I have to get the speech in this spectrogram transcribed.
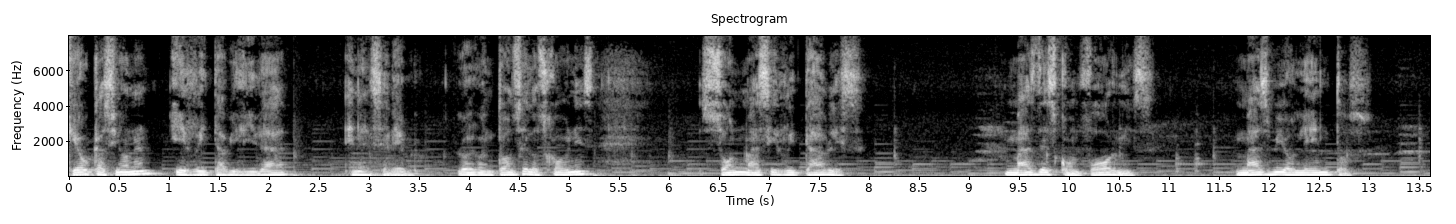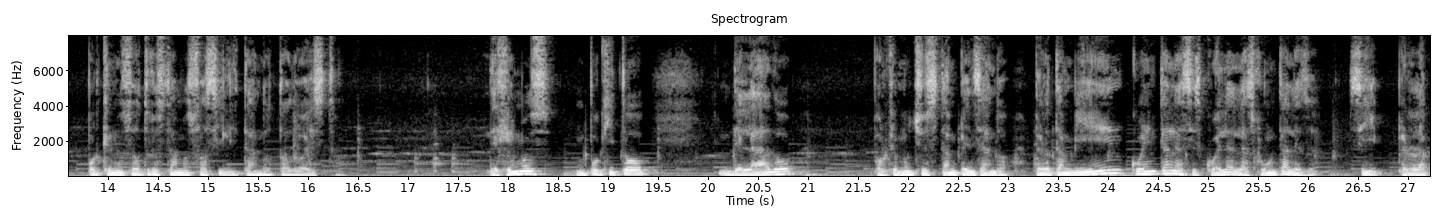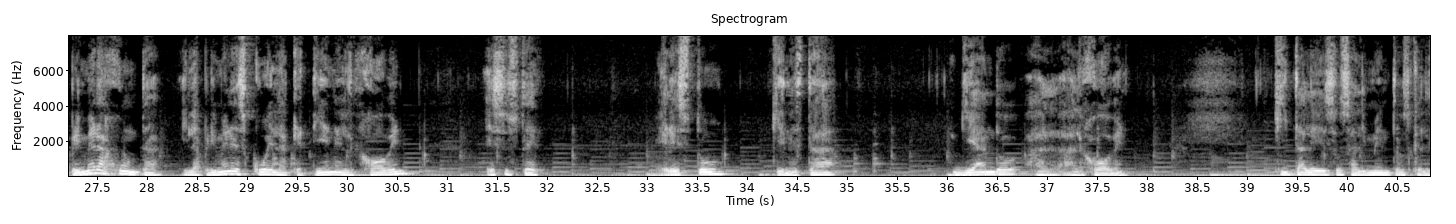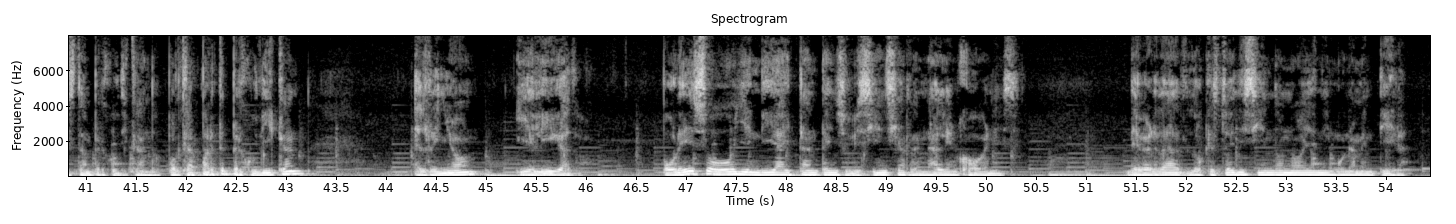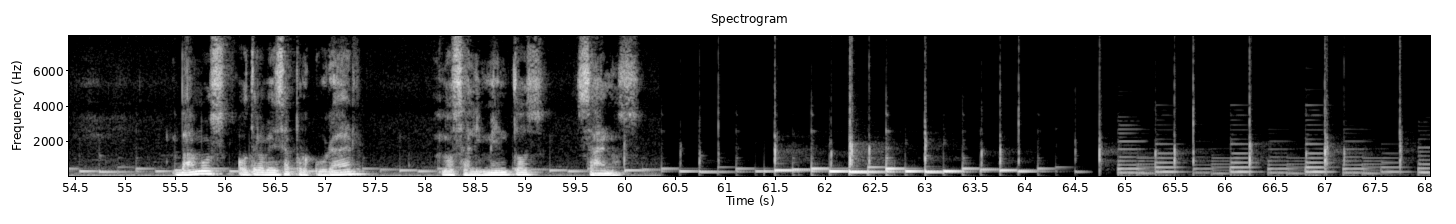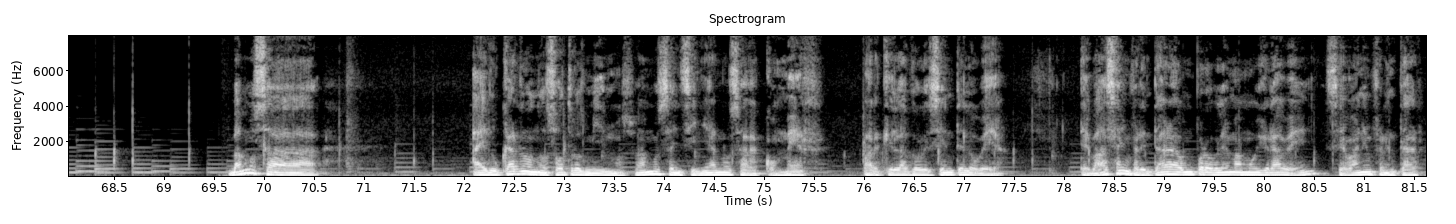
que ocasionan irritabilidad en el cerebro. Luego entonces los jóvenes son más irritables, más desconformes, más violentos, porque nosotros estamos facilitando todo esto. Dejemos un poquito de lado, porque muchos están pensando, pero también cuentan las escuelas, las juntas, sí, pero la primera junta y la primera escuela que tiene el joven es usted. Eres tú quien está guiando al, al joven quítale esos alimentos que le están perjudicando, porque aparte perjudican el riñón y el hígado. Por eso hoy en día hay tanta insuficiencia renal en jóvenes. De verdad, lo que estoy diciendo no es ninguna mentira. Vamos otra vez a procurar los alimentos sanos. Vamos a a educarnos nosotros mismos, vamos a enseñarnos a comer para que el adolescente lo vea. Te vas a enfrentar a un problema muy grave, ¿eh? se van a enfrentar.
